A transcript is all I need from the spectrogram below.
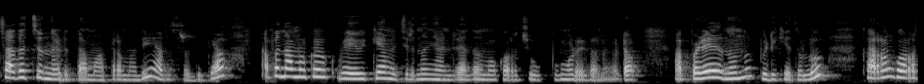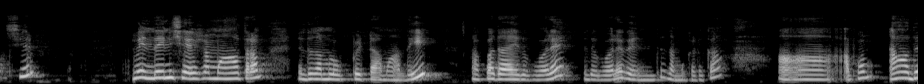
ചതച്ചൊന്ന് എടുത്താൽ മാത്രം മതി. അത് ശ്രദ്ധിക്കുക. അപ്പം നമ്മൾക്ക് വേവിക്കാൻ വെച്ചിരുന്ന ഞണ്ടിനകത്ത് നമ്മൾ കുറച്ച് ഉപ്പും കൂടെ ഇടണം കേട്ടോ. അപ്പോഴേ ഇതൊന്ന് പിടിക്കത്തുള്ളൂ. കാരണം കുറച്ച് വെന്തതിന് ശേഷം മാത്രം ഇത് നമ്മൾ ഉപ്പിട്ടാൽ മതി. അപ്പോൾ അതായത് ഇതുപോലെ ഇതുപോലെ വെന്ത് നമുക്കെടുക്കാം. അപ്പം അത്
